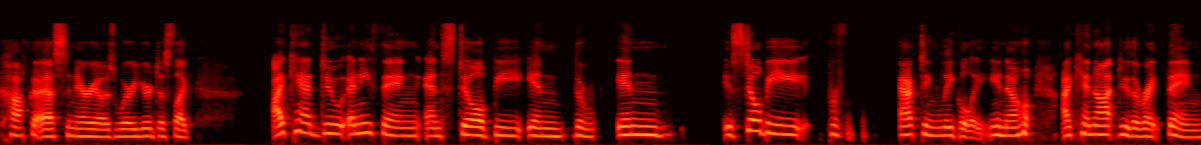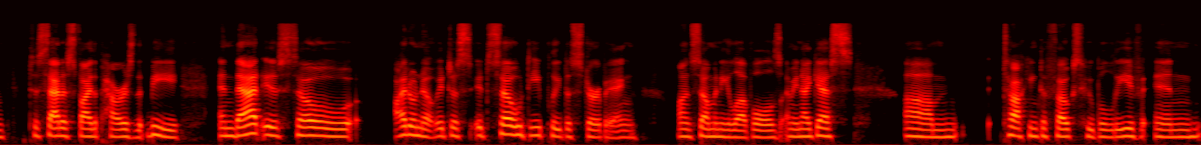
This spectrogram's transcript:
kafka-esque scenarios where you're just like I can't do anything and still be in the in still be acting legally, you know? I cannot do the right thing to satisfy the powers that be. And that is so I don't know, it just it's so deeply disturbing on so many levels. I mean, I guess um talking to folks who believe in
